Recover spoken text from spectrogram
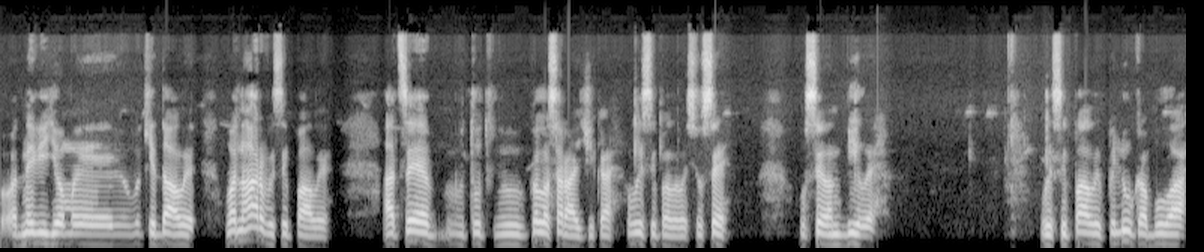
одне відео ми викидали, в ангар висипали, а це тут коло сарайчика висипали ось усе. Усе он біле. Висипали, пилюка була.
